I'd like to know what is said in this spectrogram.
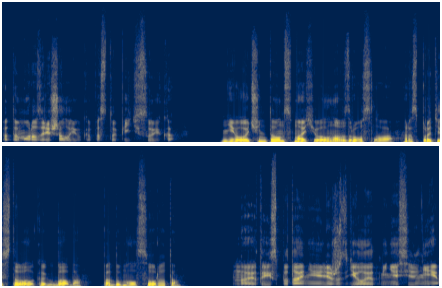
потому разрешал Юка поступить, Суйка. Не очень-то он смахивал на взрослого, распротестовал как баба, подумал Сорота. Но это испытание лишь сделает меня сильнее.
